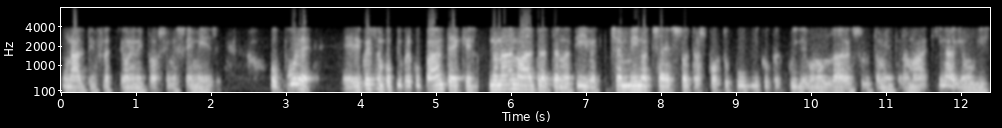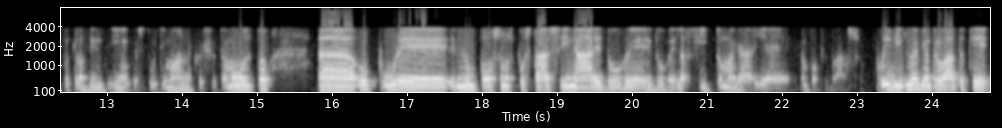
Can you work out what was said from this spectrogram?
un'alta inflazione nei prossimi sei mesi, oppure e questo è un po' più preoccupante, è che non hanno altre alternative, c'è meno accesso al trasporto pubblico per cui devono usare assolutamente la macchina, abbiamo visto che la benzina in quest'ultimo anno è cresciuta molto, eh, oppure non possono spostarsi in aree dove, dove l'affitto magari è un po' più basso. Quindi noi abbiamo trovato che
